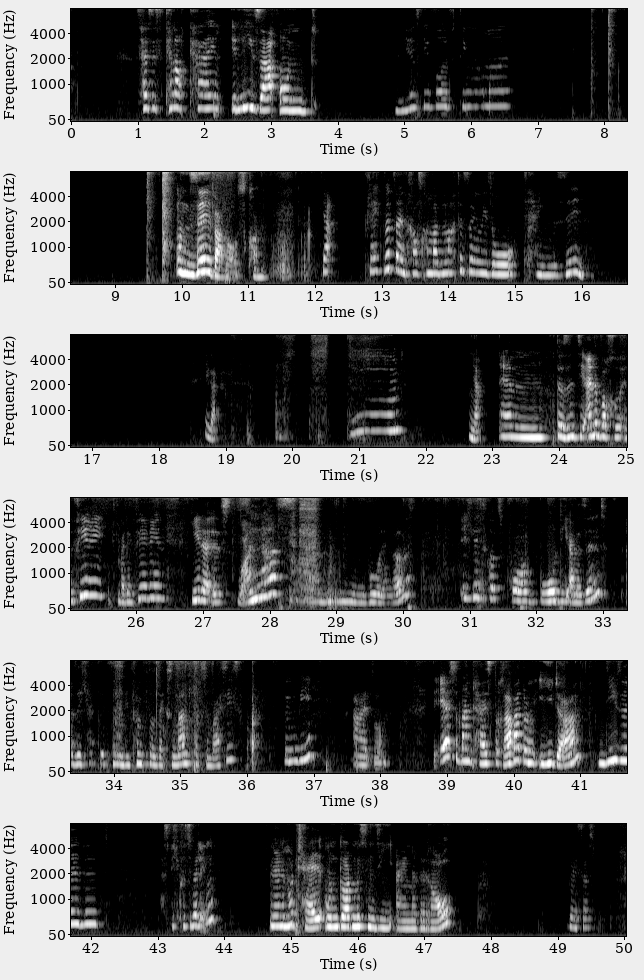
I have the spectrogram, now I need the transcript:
Das heißt, es kann auch kein Elisa und wie ist die Wolfding nochmal? Und selber rauskommen. Ja, vielleicht wird es eins rauskommen, aber dann macht das irgendwie so keinen Sinn. Egal. Ja, ähm, da sind sie eine Woche in Ferien, bei den Ferien. Jeder ist woanders. Ähm, wo denn sonst? Ich lese kurz vor, wo die alle sind. Also ich habe jetzt nur den fünften und sechsten Band, trotzdem weiß ich es irgendwie. Also, der erste Band heißt Rabat und Ida. Die sind, lass mich kurz überlegen, in einem Hotel und dort müssen sie einen Raub, wer ist das,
